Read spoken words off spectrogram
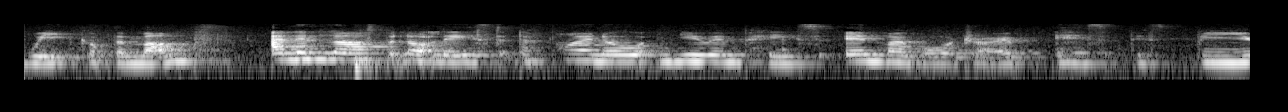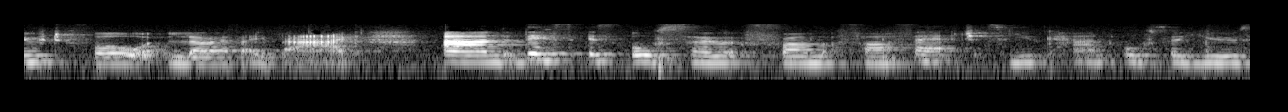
week, of the month. And then last but not least, the final new in piece in my wardrobe is this beautiful Loewe bag. And this is also from Farfetch, so you can also use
